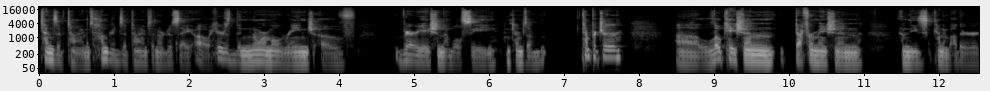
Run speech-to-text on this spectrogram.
tens of times, hundreds of times in order to say, oh, here's the normal range of variation that we'll see in terms of temperature, uh, location, deformation, and these kind of other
